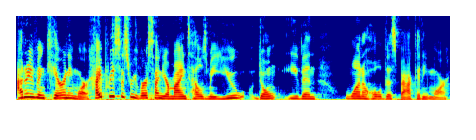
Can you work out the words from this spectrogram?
i don't even care anymore. High priestess reverse on your mind tells me you don't even want to hold this back anymore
